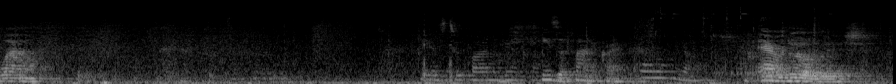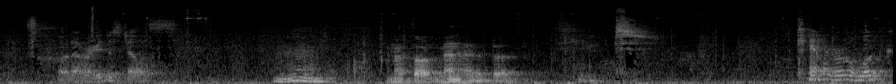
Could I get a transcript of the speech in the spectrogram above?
Wow. He is too fine to be a. He's a firecracker. Oh my gosh. Aaron. Oh, Whatever, you're just jealous. Mm. And I thought men had it bad. Can't a girl look?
